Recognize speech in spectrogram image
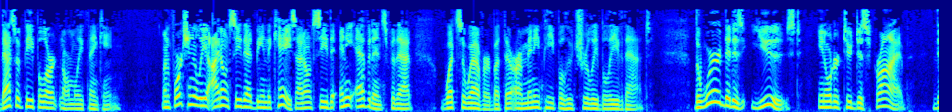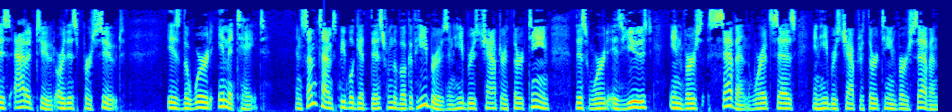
That's what people are normally thinking. Unfortunately, I don't see that being the case. I don't see the, any evidence for that whatsoever, but there are many people who truly believe that. The word that is used in order to describe this attitude or this pursuit is the word imitate. And sometimes people get this from the book of Hebrews. In Hebrews chapter 13, this word is used in verse 7, where it says in Hebrews chapter 13 verse 7,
